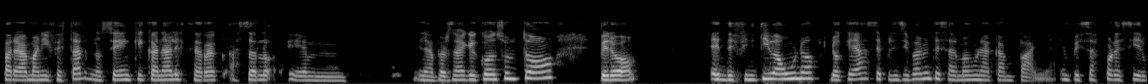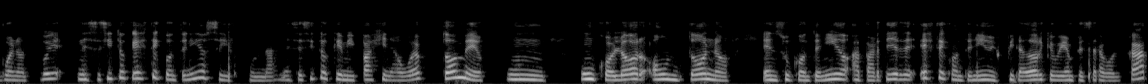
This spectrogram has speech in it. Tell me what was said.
para manifestar, no sé en qué canales querrá hacerlo em, la persona que consultó, pero en definitiva uno lo que hace principalmente es armar una campaña. Empezás por decir, bueno, voy, necesito que este contenido se difunda, necesito que mi página web tome un, un color o un tono en su contenido a partir de este contenido inspirador que voy a empezar a volcar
